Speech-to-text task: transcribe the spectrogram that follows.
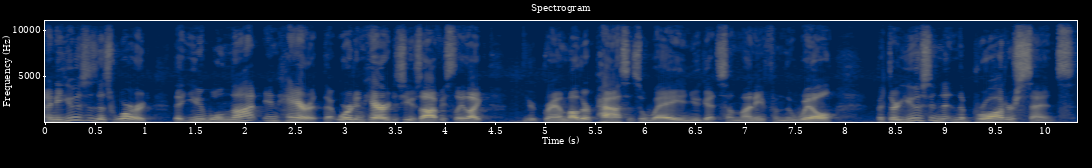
And he uses this word that you will not inherit. That word inherit is used obviously like your grandmother passes away and you get some money from the will but they're using it in the broader sense.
